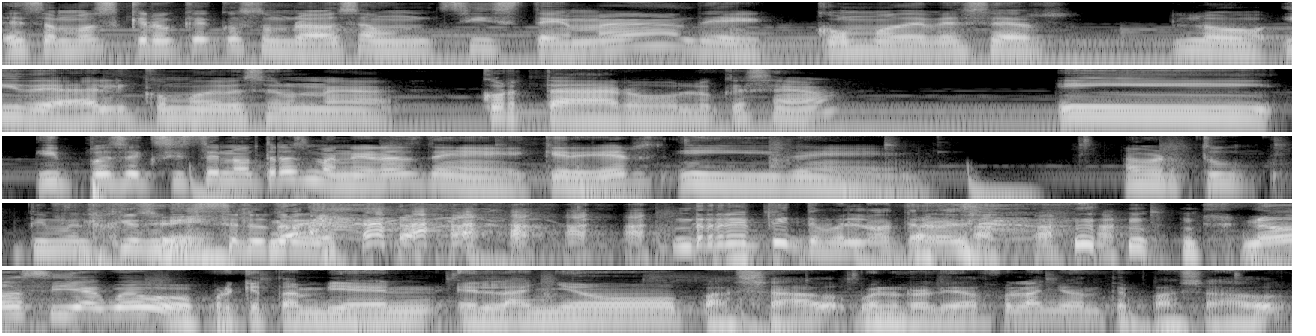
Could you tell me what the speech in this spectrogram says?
estamos creo que acostumbrados a un sistema de cómo debe ser lo ideal y cómo debe ser una cortar o lo que sea. Y, y pues existen otras maneras de querer y de... A ver, tú, dime lo que Sí. dijiste el otro día. Repítemelo otra vez. No, sí, a huevo, porque también el año pasado, bueno, en realidad fue el año antepasado,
